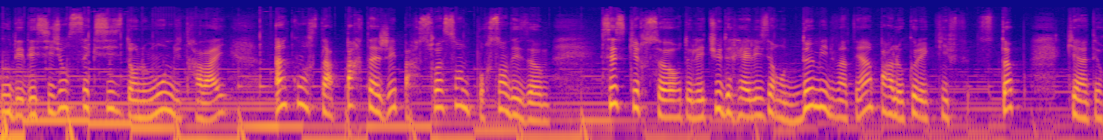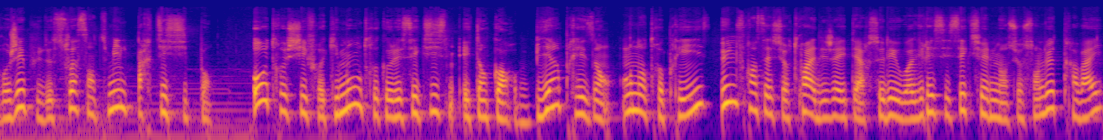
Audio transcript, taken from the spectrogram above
ou des décisions sexistes dans le monde du travail, un constat partagé par 60% des hommes. C'est ce qui ressort de l'étude réalisée en 2021 par le collectif STOP, qui a interrogé plus de 60 000 participants. Autre chiffre qui montre que le sexisme est encore bien présent en entreprise, une Française sur trois a déjà été harcelée ou agressée sexuellement sur son lieu de travail,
